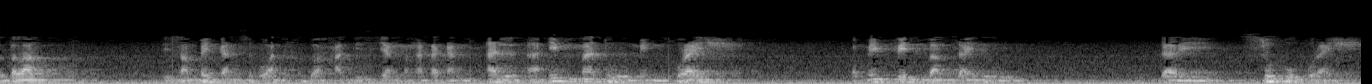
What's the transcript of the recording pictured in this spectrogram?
setelah disampaikan sebuah sebuah hadis yang mengatakan al aimmatu min Quraisy pemimpin bangsa itu dari suku Quraisy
